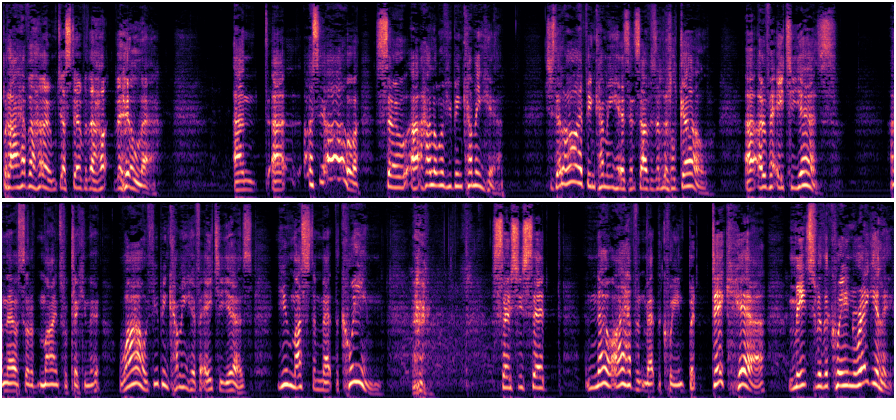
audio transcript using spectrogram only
but I have a home just over the, the hill there. And uh, I said, Oh, so uh, how long have you been coming here? She said, Oh, I've been coming here since I was a little girl, uh, over 80 years. And their sort of minds were clicking. Wow, if you've been coming here for 80 years, you must have met the Queen. so she said, No, I haven't met the Queen, but Dick here meets with the Queen regularly.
